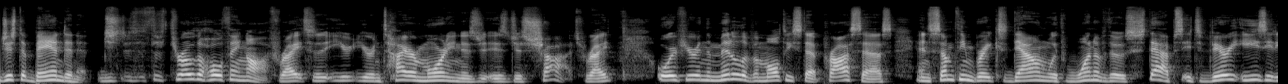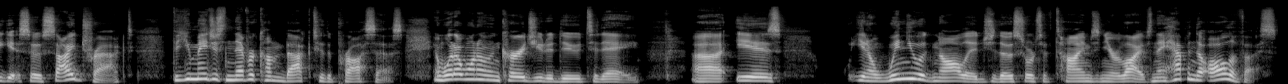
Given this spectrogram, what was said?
just abandon it, just th- throw the whole thing off, right? So your your entire morning is is just shot, right? Or if you're in the middle of a multi-step process and something breaks down with one of those steps, it's very easy to get so sidetracked that you may just never come back to the process. And what I want to encourage you to do today uh, is you know, when you acknowledge those sorts of times in your lives, and they happen to all of us,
